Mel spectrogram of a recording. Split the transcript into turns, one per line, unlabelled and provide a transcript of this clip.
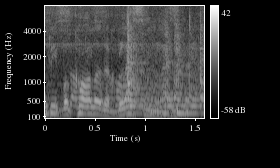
one people call it a blessing.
